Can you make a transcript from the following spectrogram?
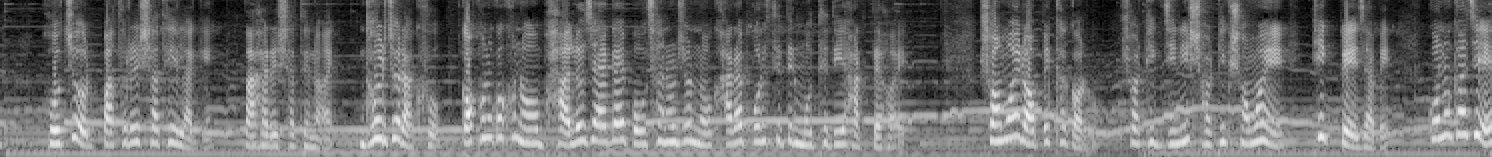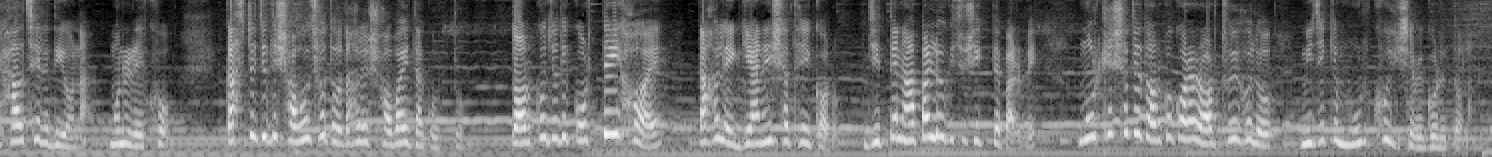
হোঁচট পাথরের সাথেই লাগে, পাহাড়ের সাথে নয়। ধৈর্য রাখো। কখনো কখনো ভালো জায়গায় পৌঁছানোর জন্য খারাপ পরিস্থিতির মধ্যে দিয়ে হাঁটতে হয়। সময়ের অপেক্ষা করো। সঠিক জিনিস সঠিক সময়ে ঠিক পেয়ে যাবে। কোনো কাজে হাল ছেড়ে দিও না, মনে রেখো। কাজটি যদি সহজ হতো, তাহলে সবাই তা করত। তর্ক যদি করতেই হয়, তাহলে জ্ঞানের সাথেই করো। জিততে না পারলেও কিছু শিখতে পারবে। মূর্খের সাথে তর্ক করার অর্থই হলো নিজেকে মূর্খ হিসেবে গড়ে তোলা।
